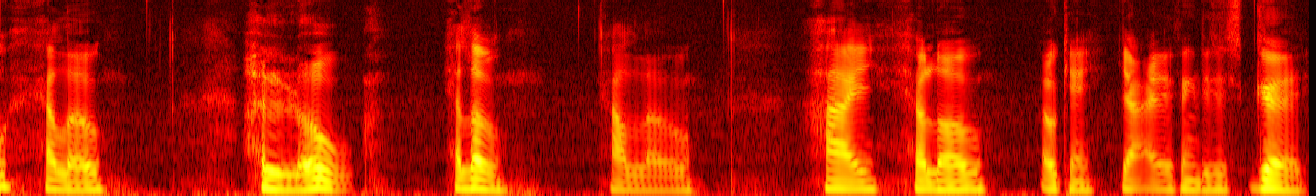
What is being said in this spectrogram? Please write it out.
Hello, hello, hello, hello, hello, hi, hello. Okay, yeah, I think this is good.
